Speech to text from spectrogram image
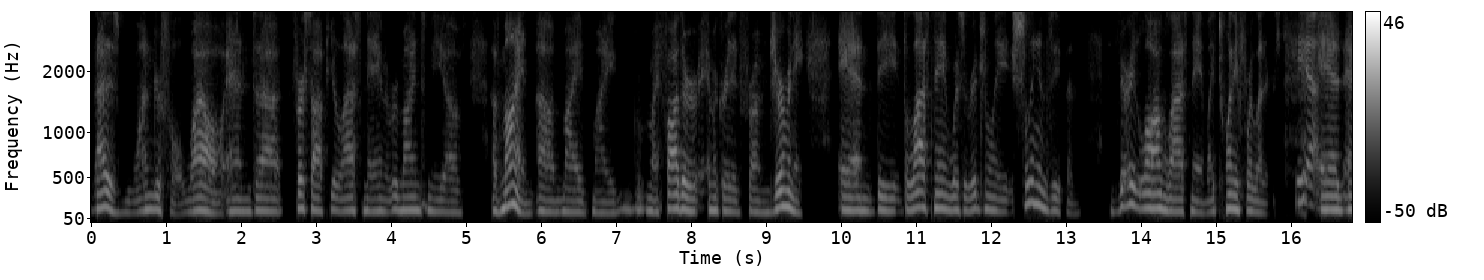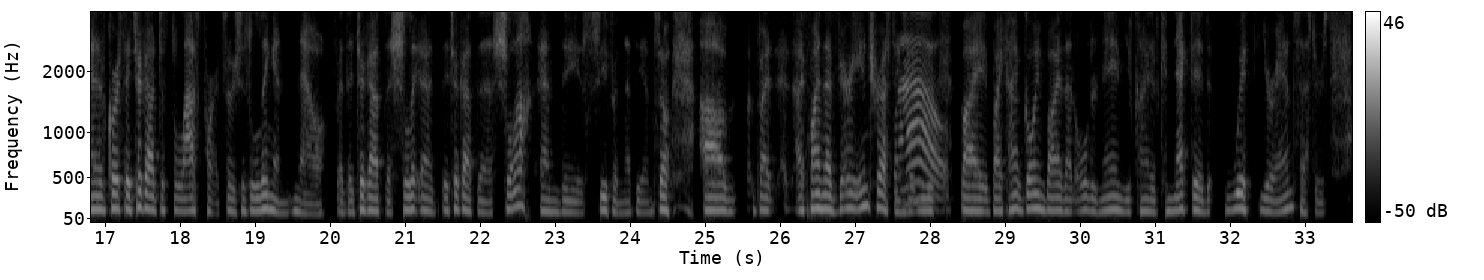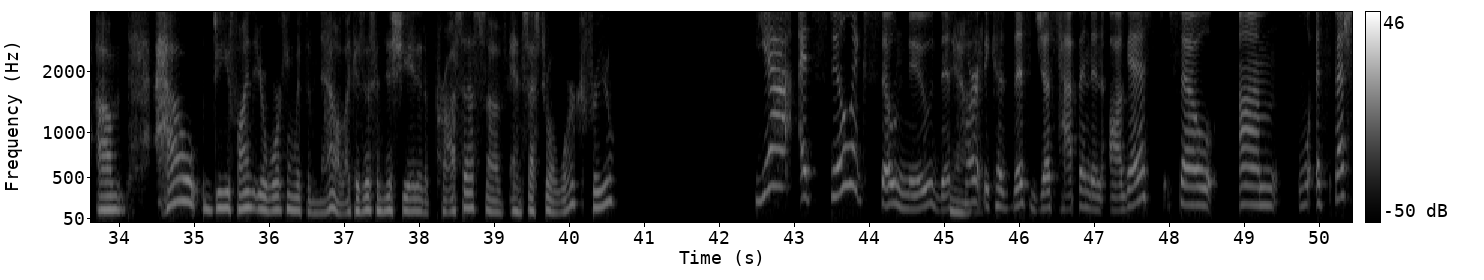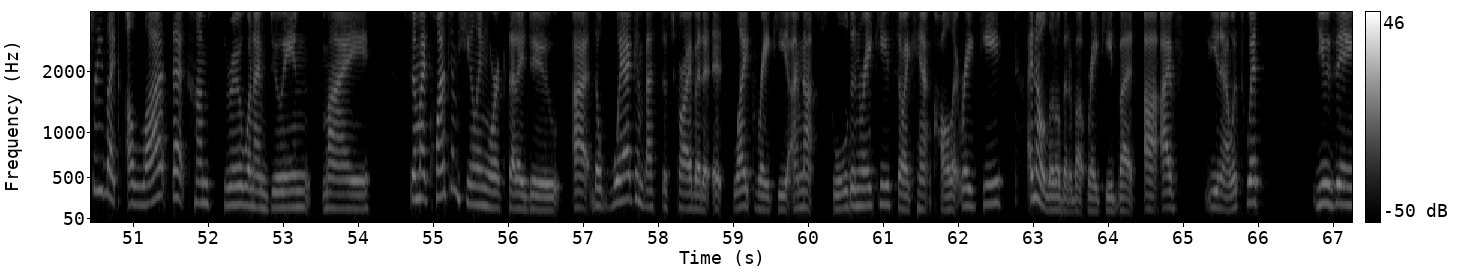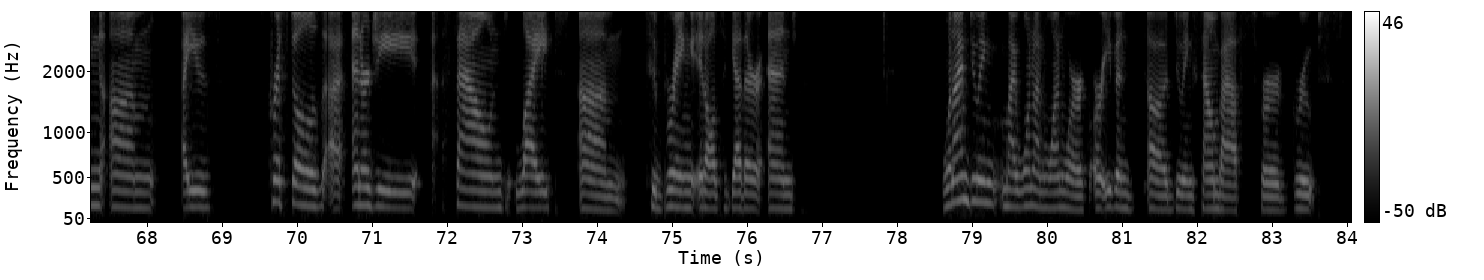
That is wonderful. Wow. And uh, first off, your last name, it reminds me of of mine. Uh, my my my father immigrated from Germany, and the the last name was originally Schlingensiepen very long last name, like 24 letters. Yeah. And and of course they took out just the last part, so it's just Lingen now. But they took out the schl- uh, they took out the schla and the siepen at the end. So, um, but I find that very interesting. Wow. You, by by kind of going by that older name, you've kind of connected with your ancestors. Um, how do you find that you're working with them now? Like, has this initiated a process of ancestral work for you? Yeah, it's still like so new this yeah. part because this just happened in August. So, um especially like a lot that comes through when I'm doing my so my quantum healing work that I do, uh, the way I can best describe it, it's like Reiki. I'm not schooled in Reiki, so I can't call it Reiki. I know a little bit about Reiki, but uh, I've, you know, it's with using, um, I use crystals, uh, energy, sound, light um, to bring it all together. And when I'm doing my one on one work or even uh, doing sound baths for groups,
